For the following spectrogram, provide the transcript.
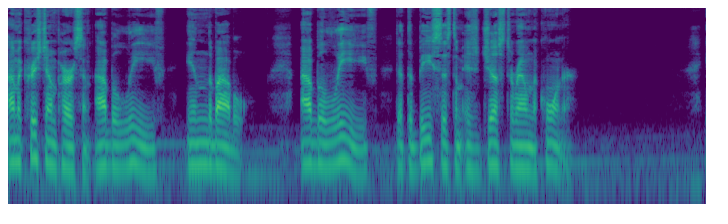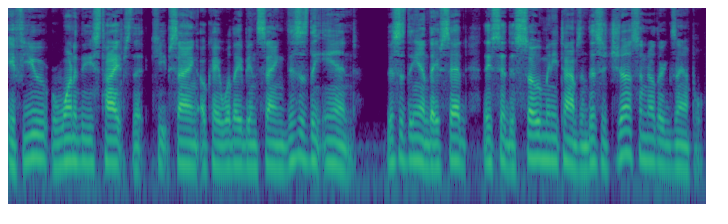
I'm a Christian person. I believe in the Bible. I believe that the beast system is just around the corner. If you are one of these types that keep saying, okay, well, they've been saying this is the end, This is the end. They've said they've said this so many times, and this is just another example.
